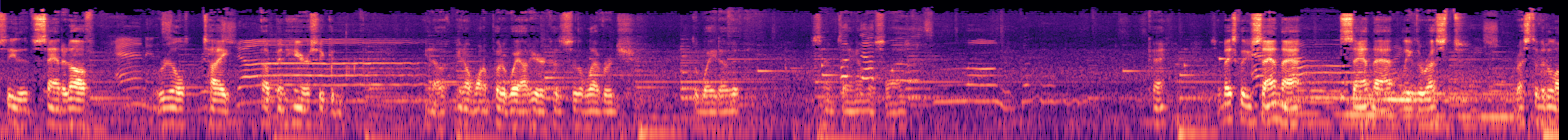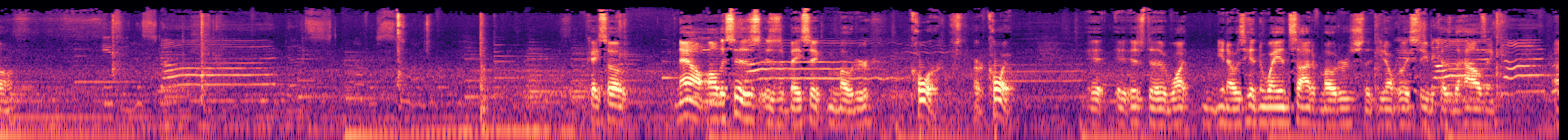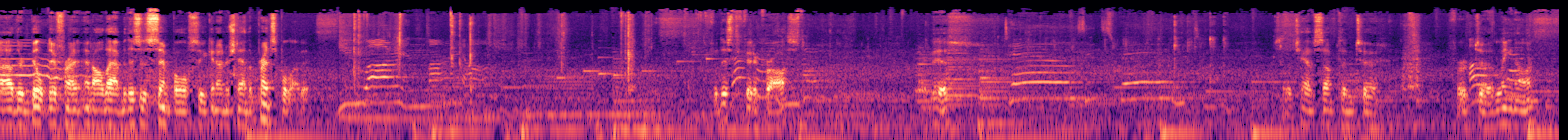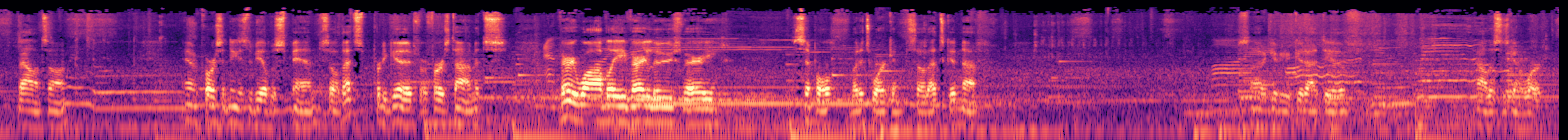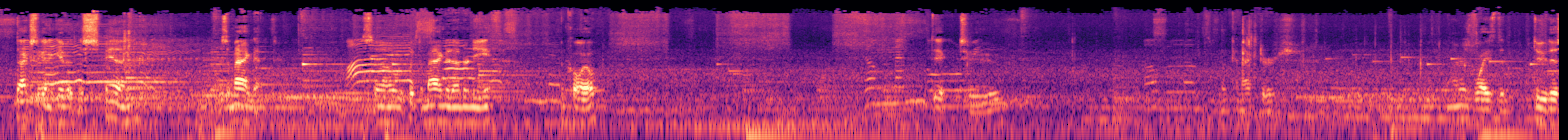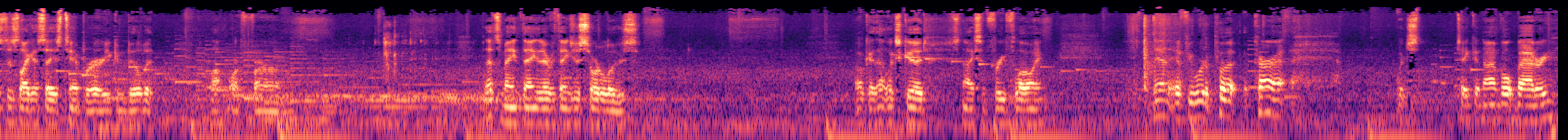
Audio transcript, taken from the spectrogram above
see that it's sanded off real tight up in here so you can you know you don't want to put it way out here because of the leverage the weight of it. Same thing on this side okay so basically you sand that sand that leave the rest rest of it alone. Okay so now all this is is a basic motor core or coil. It, it is the what you know is hidden away inside of motors that you don't really see because of the housing. Uh, they're built different and all that but this is simple so you can understand the principle of it. For this to fit across like this. So that you have something to for it to lean on balance on. And of course it needs to be able to spin. So that's pretty good for a first time. It's very wobbly very loose very simple but it's working. So that's good enough. So that'll give you a good idea of how this is going to work. It's actually going to give it the spin as a magnet. So we put the magnet underneath the coil stick to the connectors. And there's ways to do this. Just like I say, it's temporary. You can build it a lot more firm. That's the main thing, that everything's just sort of loose. Okay, that looks good. It's nice and free flowing. Then if you were to put a current, which take a 9 volt battery,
